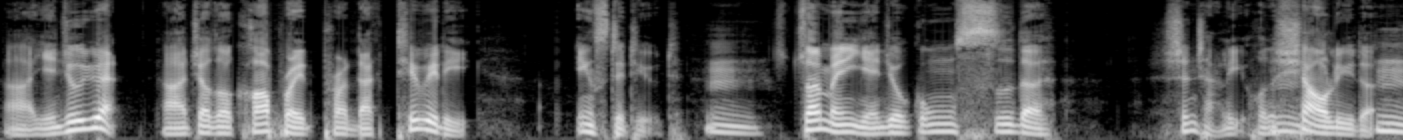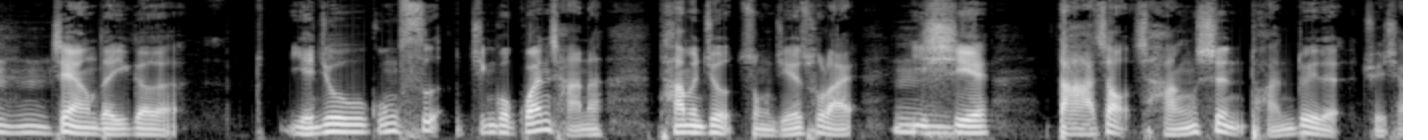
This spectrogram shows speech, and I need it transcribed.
啊、研究院啊，叫做 Corporate Productivity Institute，嗯专门研究公司的生产力或者效率的嗯嗯这样的一个研究公司。经过观察呢，他们就总结出来嗯一些打造长胜团队的诀窍。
